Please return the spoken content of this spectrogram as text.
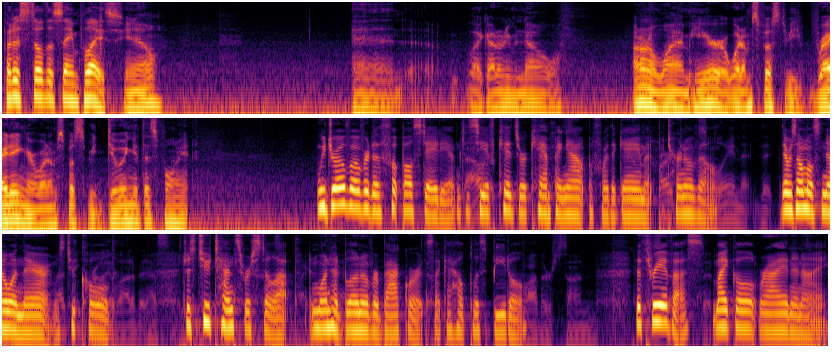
but it's still the same place, you know. And uh, like I don't even know I don't know why I'm here or what I'm supposed to be writing or what I'm supposed to be doing at this point. We drove over to the football stadium to see if kids were camping out before the game at Paternoville. There was almost no one there. It was too cold. Just two tents were still up, and one had blown over backwards like a helpless beetle. The three of us, Michael, Ryan, and I,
